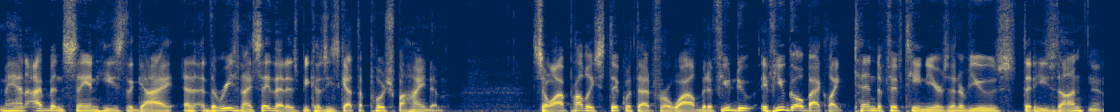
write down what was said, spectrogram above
man, I've been saying he's the guy, and the reason I say that is because he's got the push behind him. So I'll probably stick with that for a while. But if you do, if you go back like ten to fifteen years interviews that he's done, Yeah.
